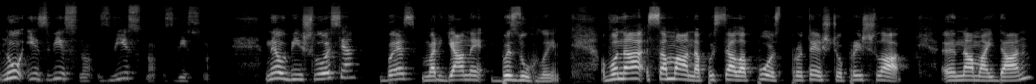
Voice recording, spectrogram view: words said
Ну і звісно, звісно, звісно, не обійшлося без Мар'яни Безуглої. Вона сама написала пост про те, що прийшла на Майдан.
